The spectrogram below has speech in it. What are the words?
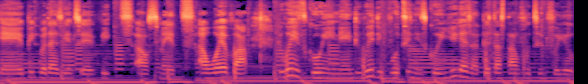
eh, Big Brother is going to evict housemates. However, the way it's going and eh, the way the voting is going, you guys had better start voting for your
